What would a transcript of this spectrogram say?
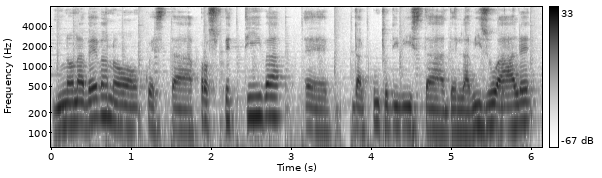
non avevano questa prospettiva eh, dal punto di vista della visuale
